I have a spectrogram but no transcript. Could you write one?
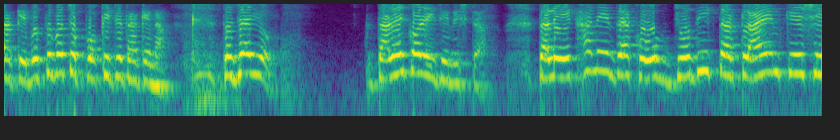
থাকে, বুঝতে পারছ? পকেটে থাকে না। তো যাই হোক তারাই করে এই জিনিসটা। তাহলে এখানে দেখো, যদি তার ক্লায়েন্টকে সে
